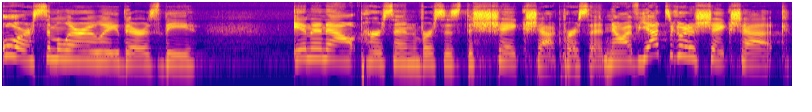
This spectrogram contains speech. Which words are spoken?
Or similarly, there's the in and out person versus the Shake Shack person. Now, I've yet to go to Shake Shack,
